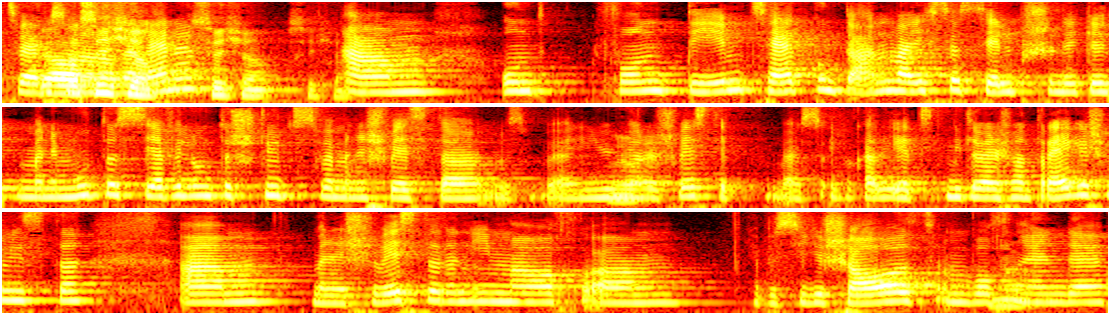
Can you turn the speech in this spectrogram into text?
zwei Personen sicher, oder alleine. Sicher, sicher. Ähm, und von dem Zeitpunkt an war ich sehr selbstständig. Ich habe meine Mutter sehr viel unterstützt, weil meine Schwester, eine jüngere ja. Schwester, also ich habe gerade jetzt mittlerweile schon drei Geschwister, ähm, meine Schwester dann immer auch, ähm, ich habe sie geschaut am Wochenende, ja.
